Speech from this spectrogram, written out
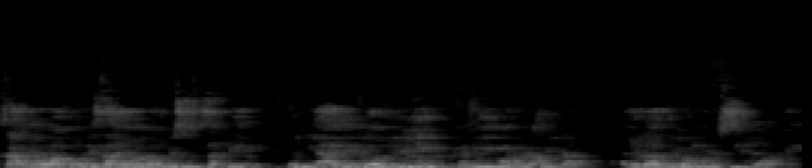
Sayaw ako, ni sayaw lang, isang sakit. Umiagi ko din kanino lang sila. I love you, Marcela.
